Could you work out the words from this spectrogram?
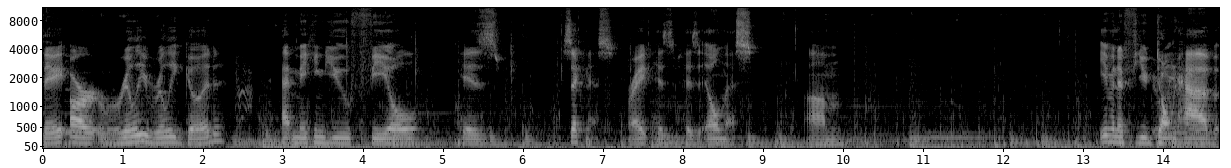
they are really really good at making you feel his sickness right his his illness um even if you don't have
